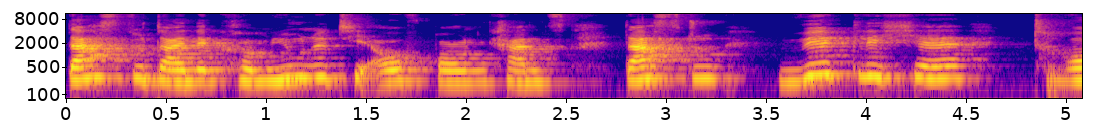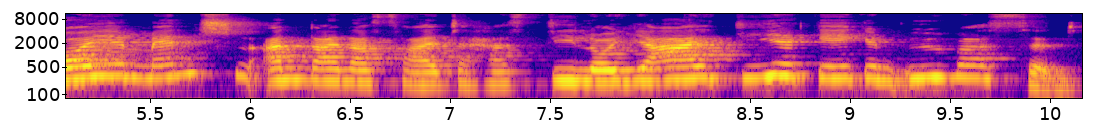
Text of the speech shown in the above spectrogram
dass du deine Community aufbauen kannst, dass du wirkliche treue Menschen an deiner Seite hast, die loyal dir gegenüber sind.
